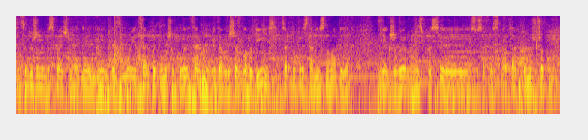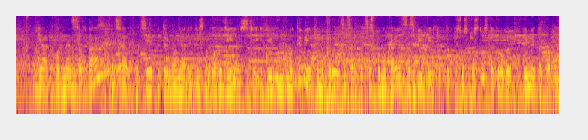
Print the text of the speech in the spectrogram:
Це, це дуже небезпечно і для самої церкви, тому що коли церква війде лише в благодійність, церква перестане існувати як, як живий організм Ісуса Христа, так? тому що як одне з завдань церкви це є підтримування е, дійсно благодійності. І ті мотиви, якими керується церква, це спонукається з Біблії. Тобто Ісус Христос так робив, і ми так робимо.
